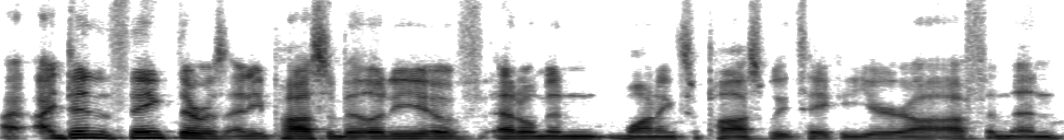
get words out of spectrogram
I, I didn't think there was any possibility of Edelman wanting to possibly take a year off and then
